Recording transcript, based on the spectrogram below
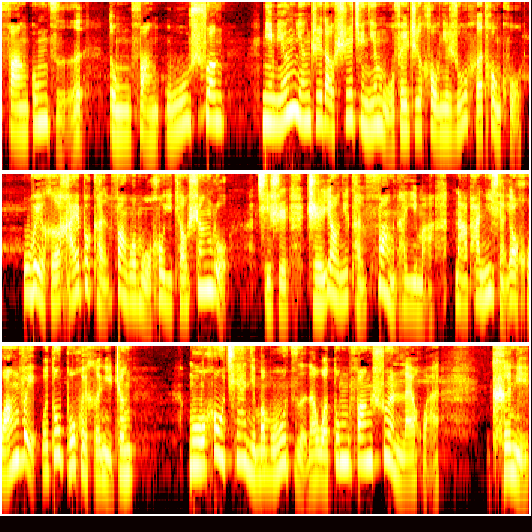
方公子，东方无双。你明明知道失去你母妃之后你如何痛苦，为何还不肯放我母后一条生路？其实只要你肯放他一马，哪怕你想要皇位，我都不会和你争。母后欠你们母子的，我东方顺来还。可你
